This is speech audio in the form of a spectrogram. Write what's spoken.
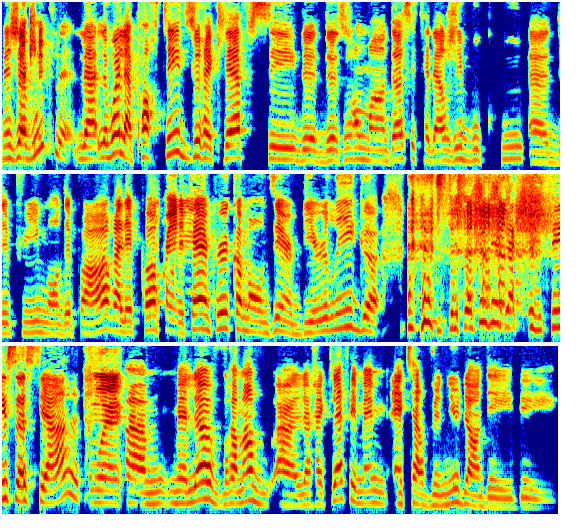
Mais j'avoue que la, la, la, portée du RECLEF, c'est de, de, son mandat s'est élargi beaucoup euh, depuis mon départ. À l'époque, on était un peu, comme on dit, un beer league. C'était surtout des activités sociales. Ouais. Euh, mais là, vraiment, le RECLEF est même intervenu dans des, des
